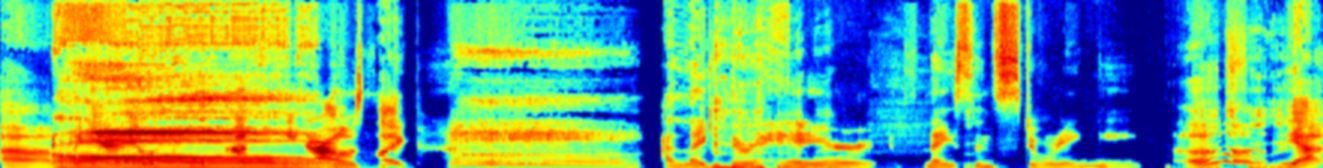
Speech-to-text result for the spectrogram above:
Uh, but yeah, it was the whole cutscene. I Oh. was like, I like their hair. It's nice and stringy. Oh, yeah,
